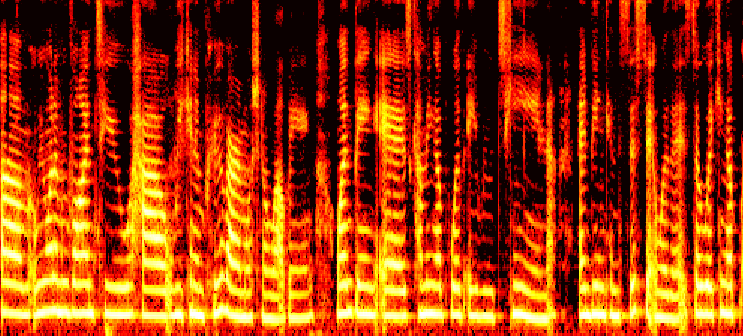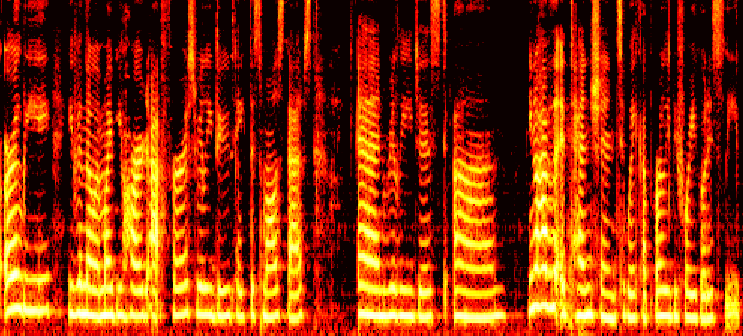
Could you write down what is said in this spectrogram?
um, we want to move on to how we can improve our emotional well being. One thing is coming up with a routine and being consistent with it. So, waking up early, even though it might be hard at first, really do take the small steps and really just, um, you know, have the attention to wake up early before you go to sleep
